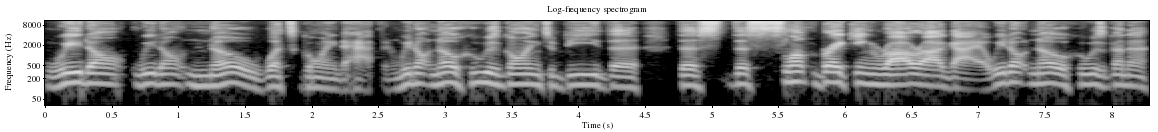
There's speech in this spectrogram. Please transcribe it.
We don't we don't know what's going to happen. We don't know who is going to be the the the slump breaking rah rah guy. We don't know who is going to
